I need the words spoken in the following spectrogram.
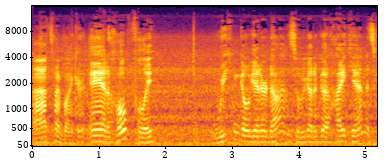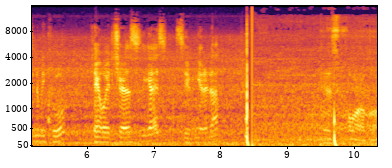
That's my blanket. And hopefully, we can go get her done. So we got a good hike in. It's going to be cool. Can't wait to share this with you guys. See if we can get it done. It is horrible.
